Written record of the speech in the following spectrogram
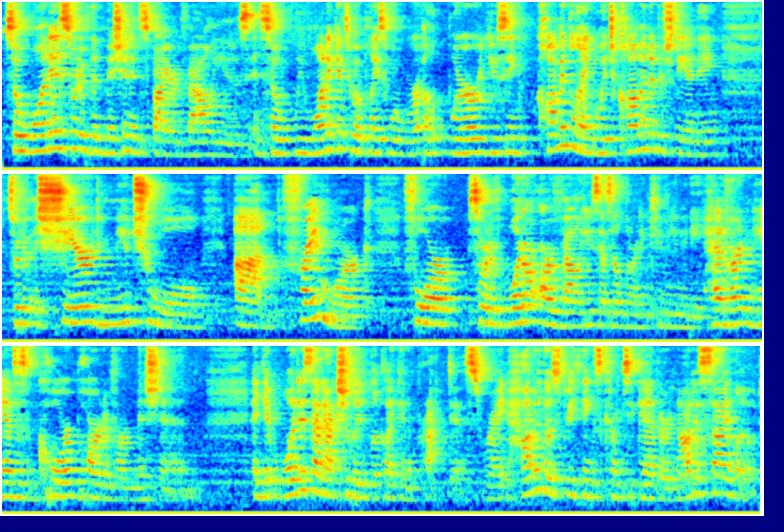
So one is sort of the mission-inspired values, and so we want to get to a place where we're, uh, we're using common language, common understanding, sort of a shared mutual um, framework for sort of what are our values as a learning community. Head, heart, and hands is a core part of our mission. And yet what does that actually look like in a practice, right? How do those three things come together, not as siloed?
